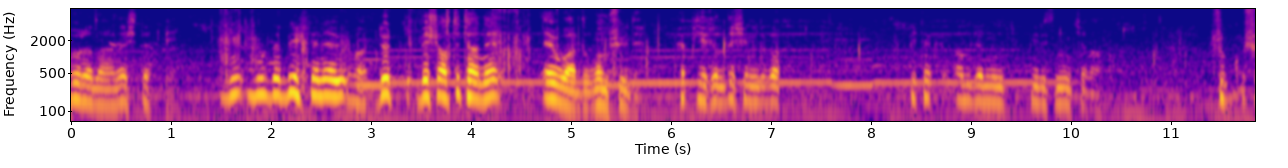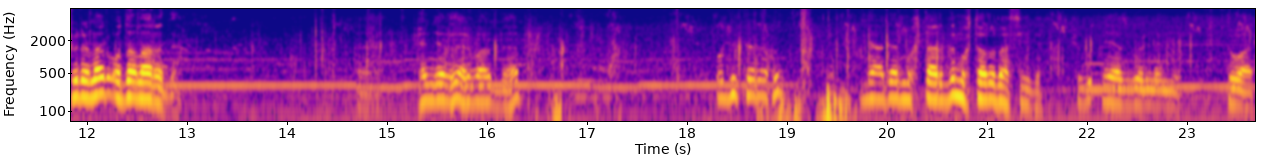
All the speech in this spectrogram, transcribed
Buralarda işte bu, burada beş tane ev var. Dört, beş altı tane ev vardı komşuydu. Hep yıkıldı şimdi bak. Bir tek amcamın birisinin kaldı. Şu şuralar odalarıydı. Ee, Pencereler vardı hep. O bir tarafı birader muhtardı, muhtar odasıydı. Şu beyaz görünenli duvar.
